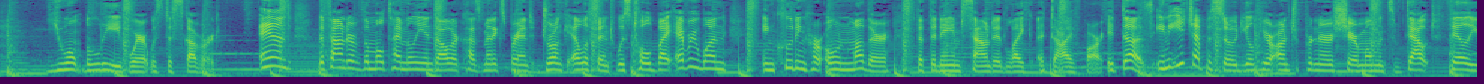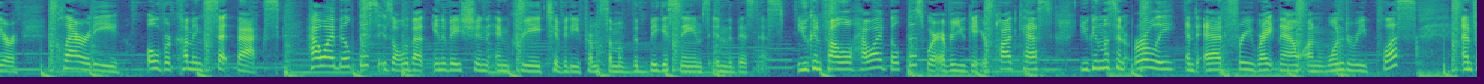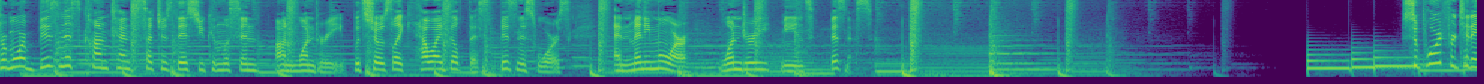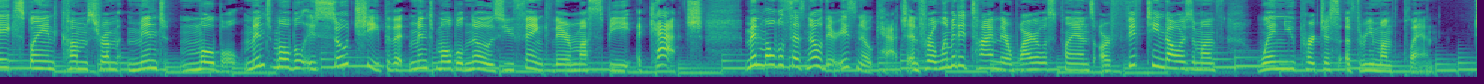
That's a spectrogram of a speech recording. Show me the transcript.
you won't believe where it was discovered. And the founder of the multi million dollar cosmetics brand Drunk Elephant was told by everyone, including her own mother, that the name sounded like a dive bar. It does. In each episode, you'll hear entrepreneurs share moments of doubt, failure, clarity, overcoming setbacks. How I Built This is all about innovation and creativity from some of the biggest names in the business. You can follow How I Built This wherever you get your podcasts. You can listen early and ad free right now on Wondery Plus. And for more business content such as this, you can listen on Wondery with shows like How I Built This, Business Wars, and many more. Wondery means business. Support for Today Explained comes from Mint Mobile. Mint Mobile is so cheap that Mint Mobile knows you think there must be a catch. Mint Mobile says no, there is no catch. And for a limited time, their wireless plans are $15 a month when you purchase a three month plan.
